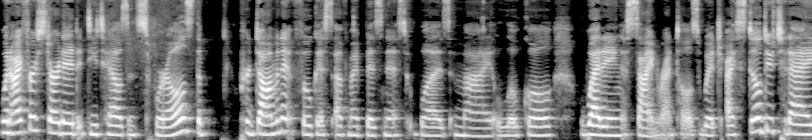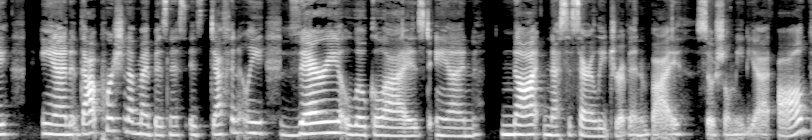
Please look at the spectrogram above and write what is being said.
When I first started Details and Swirls, the predominant focus of my business was my local wedding sign rentals, which I still do today. And that portion of my business is definitely very localized and not necessarily driven by social media at all.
